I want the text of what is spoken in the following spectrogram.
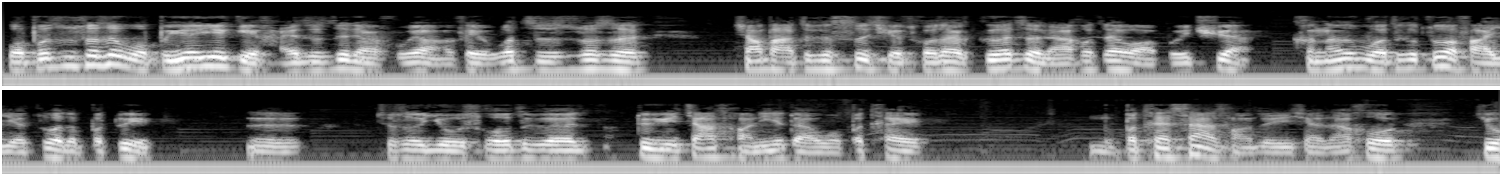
我不是说是我不愿意给孩子这点抚养费，我只是说是想把这个事情从这搁着，然后再往回去。可能我这个做法也做的不对，嗯，就是有时候这个对于家长里短，我不太不太擅长这一些，然后。就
